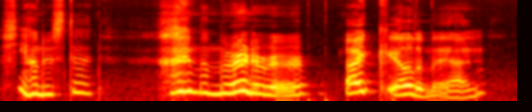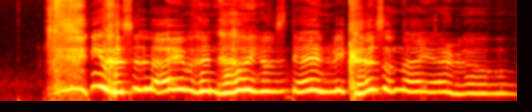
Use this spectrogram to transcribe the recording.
She understood. I'm a murderer. I killed a man. He was alive and now he was dead because of my arrow.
